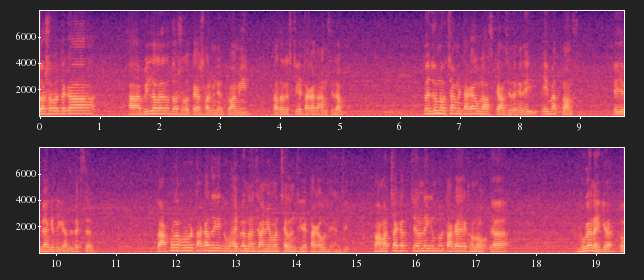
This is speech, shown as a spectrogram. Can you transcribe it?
দশ হাজার টাকা বিল্লালের দশ হাজার টাকা শারমিনের। তো আমি তাদের কাছ থেকে টাকাটা আনছিলাম। তো এই জন্য হচ্ছে আমি টাকাগুলো আজকে আনছি, দেখেন এই এই মাত্র আনছি। এই যে ব্যাংকে থেকে আনছি, দেখছেন? তো আপনারা পুরো টাকা থেকে কেউ ভাইবেন না যে আমি আমার চ্যানেল থেকে টাকা উঠে আনছি। তো আমার টাকা চ্যানেলে কিন্তু টাকা এখনও ঢুকে নাই গিয়া। তো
